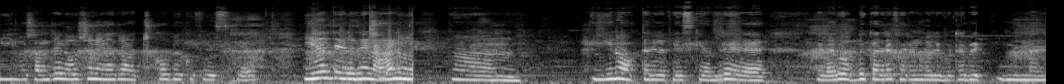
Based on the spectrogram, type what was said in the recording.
ಈ ಅಂದರೆ ಲೋಷನ್ ಏನಾದರೂ ಹಚ್ಕೋಬೇಕು ಫೇಸ್ಗೆ ಏನಂತ ಹೇಳಿದ್ರೆ ನಾನು ಆಮ್, ಆಗ್ತಾ ಇರಲಿಲ್ಲ ಫೇಸ್ಗೆ ಅಂದರೆ ಎಲ್ಲರೂ ಹೋಗ್ಬೇಕಾದ್ರೆ ಫೇರ್ ಆ್ಯಂಡ್ ಲವ್ಲಿ ಬಿಟ್ಟರೆ ಬಿಟ್ಟು ನಾನು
